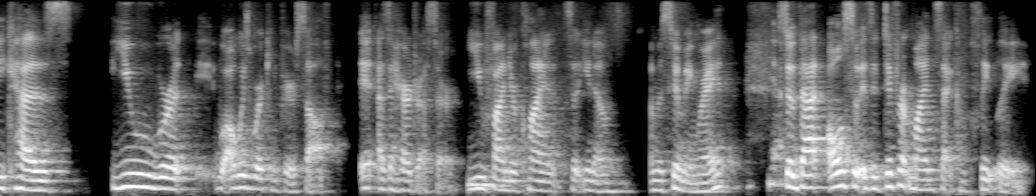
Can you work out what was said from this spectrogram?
because you were always working for yourself as a hairdresser. You Mhm. find your clients, you know, I'm assuming, right? Yeah. So that also is a different mindset completely.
